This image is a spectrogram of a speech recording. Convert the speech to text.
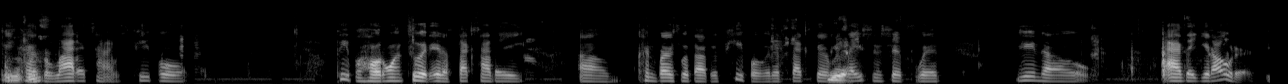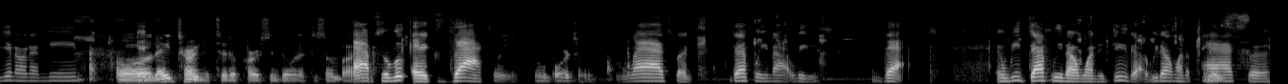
because a lot of times people people hold on to it. It affects how they um converse with other people. It affects their Yeah. relationships with, you know, as they get older. You know what I mean? Or It- they turn into the person doing it to somebody. Absolutely exactly. Unfortunately. last but definitely not least, that. And we definitely don't want to do that. We don't want to pass the,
